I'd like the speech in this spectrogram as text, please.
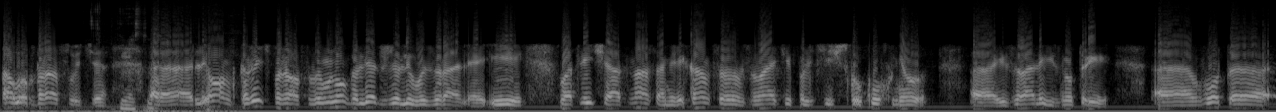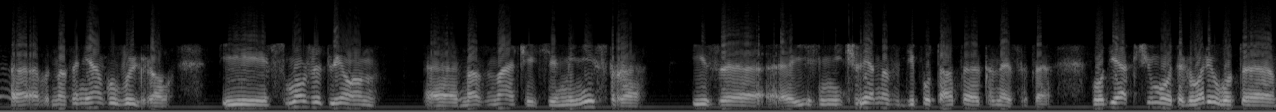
Алло, здравствуйте. здравствуйте. Э, Леон, скажите, пожалуйста, вы много лет жили в Израиле, и в отличие от нас, американцев, знаете политическую кухню э, Израиля изнутри. Э, вот э, э, Натаньягу выиграл. И сможет ли он э, назначить министра из, э, из не членов депутата Кнессета? Вот я к чему это говорю. Вот э,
